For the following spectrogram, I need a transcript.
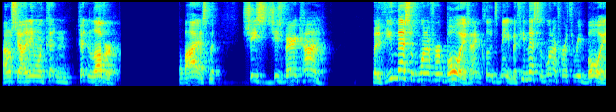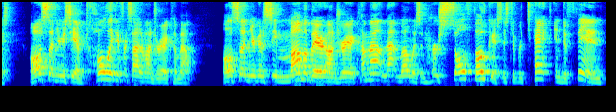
I don't see how anyone couldn't couldn't love her. Biased, but she's she's very kind. But if you mess with one of her boys, that includes me, but if you mess with one of her three boys, all of a sudden you're to see a totally different side of Andrea come out. All of a sudden you're to see Mama Bear Andrea come out in that moment, and her sole focus is to protect and defend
